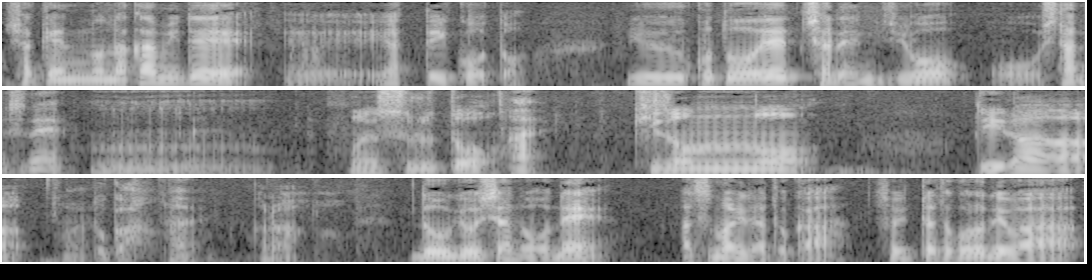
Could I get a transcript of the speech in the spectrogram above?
車検の中身で、えー、やっていこうということへチャレンジをしたんですね。これすると、はい、既存のディーラーとかから、はい、同業者のね集まりだとかそういったところでは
